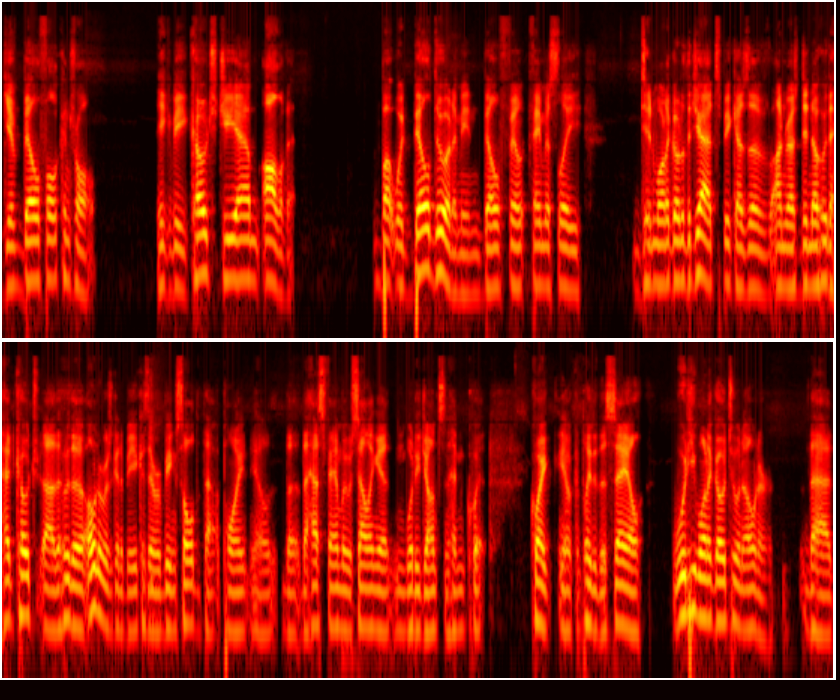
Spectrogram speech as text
give Bill full control. He could be coach, GM, all of it. But would Bill do it? I mean, Bill fa- famously didn't want to go to the Jets because of unrest. Didn't know who the head coach, uh, who the owner was going to be because they were being sold at that point. You know, the the Hess family was selling it, and Woody Johnson hadn't quit, quite you know, completed the sale. Would he want to go to an owner that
